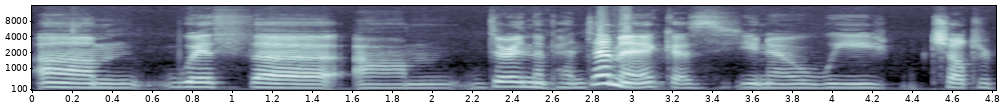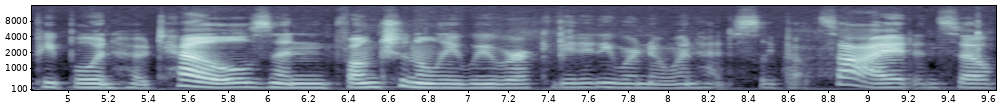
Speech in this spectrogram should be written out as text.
um, with the um, during the pandemic, as you know, we sheltered people in hotels, and functionally, we were a community where no one had to sleep outside. And so,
